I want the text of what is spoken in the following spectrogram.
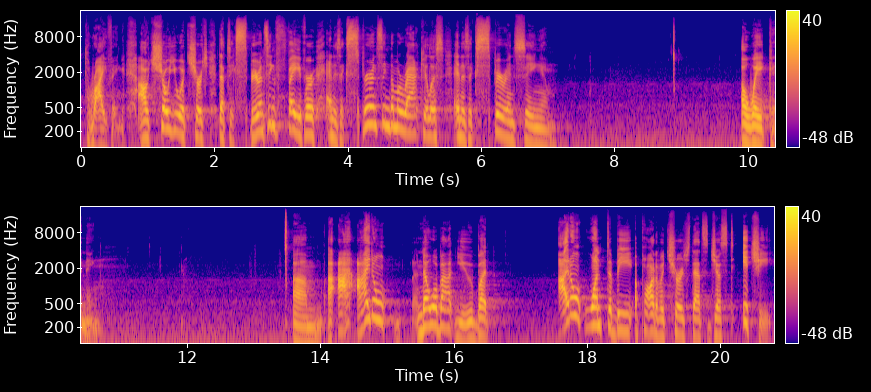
thriving. I'll show you a church that's experiencing favor and is experiencing the miraculous and is experiencing awakening. Um, I, I don't know about you, but I don't want to be a part of a church that's just itchy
